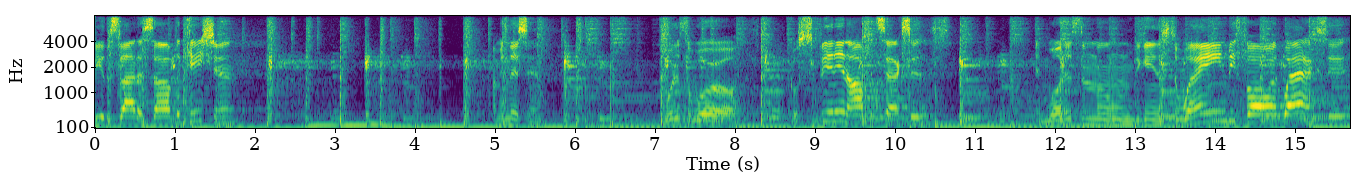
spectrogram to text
Feel the slightest obligation. I mean, listen, what if the world goes spinning off its axis? And what if the moon begins to wane before it waxes?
